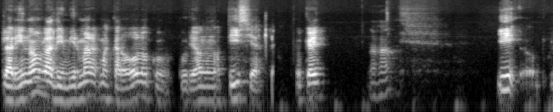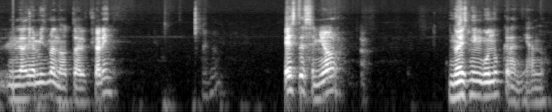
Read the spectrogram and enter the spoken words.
Clarín, ¿no? Vladimir Makarov lo cu- cubrió una noticia, ¿ok? Ajá. Y la, la misma nota del Clarín. Este señor no es ningún ucraniano.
